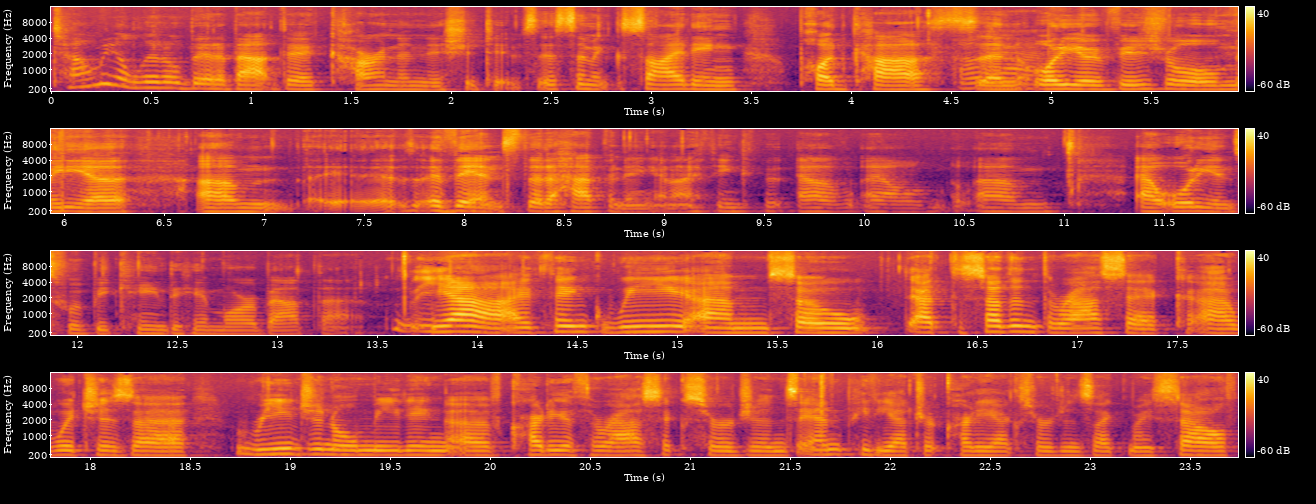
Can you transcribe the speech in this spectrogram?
Tell me a little bit about the current initiatives. There's some exciting podcasts oh, and audiovisual media um, events that are happening, and I think that our, our um, our audience would be keen to hear more about that. Yeah, I think we, um, so at the Southern Thoracic, uh, which is a regional meeting of cardiothoracic surgeons and pediatric cardiac surgeons like myself,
